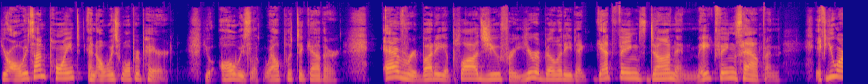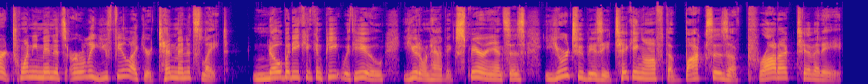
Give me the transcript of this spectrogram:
You're always on point and always well prepared. You always look well put together. Everybody applauds you for your ability to get things done and make things happen. If you aren't 20 minutes early, you feel like you're 10 minutes late. Nobody can compete with you. You don't have experiences. You're too busy ticking off the boxes of productivity.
